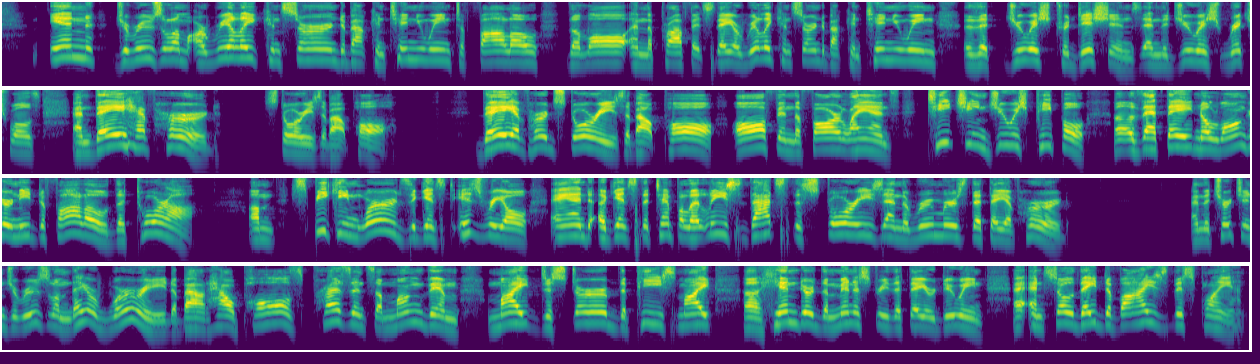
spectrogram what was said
in Jerusalem are really concerned about continuing to follow the law and the prophets. They are really concerned about continuing the Jewish traditions and the Jewish rituals, and they have heard stories about Paul. They have heard stories about Paul off in the far lands teaching Jewish people uh, that they no longer need to follow the Torah. Um, speaking words against Israel and against the temple. At least that's the stories and the rumors that they have heard. And the church in Jerusalem, they are worried about how Paul's presence among them might disturb the peace, might uh, hinder the ministry that they are doing. And so they devise this plan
